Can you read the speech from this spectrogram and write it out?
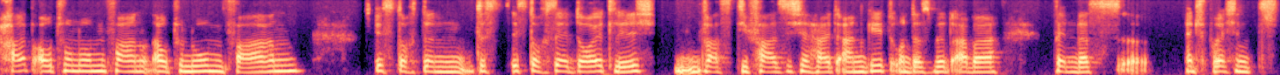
halbautonomen Fahren und autonomen Fahren ist doch dann, das ist doch sehr deutlich, was die Fahrsicherheit angeht. Und das wird aber, wenn das äh, entsprechend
